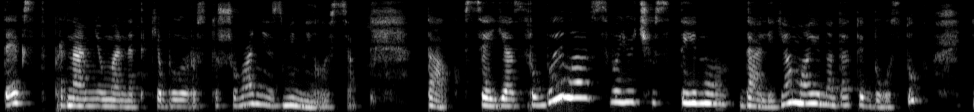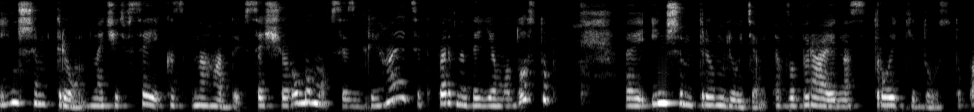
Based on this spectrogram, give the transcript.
текст, принаймні в мене таке було розташування, змінилося. Так, все я зробила свою частину. Далі я маю надати доступ іншим трьом. Значить, все, нагадую, все, що робимо, все зберігається. Тепер надаємо доступ е, іншим трьом людям. Вибираю настройки доступу.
